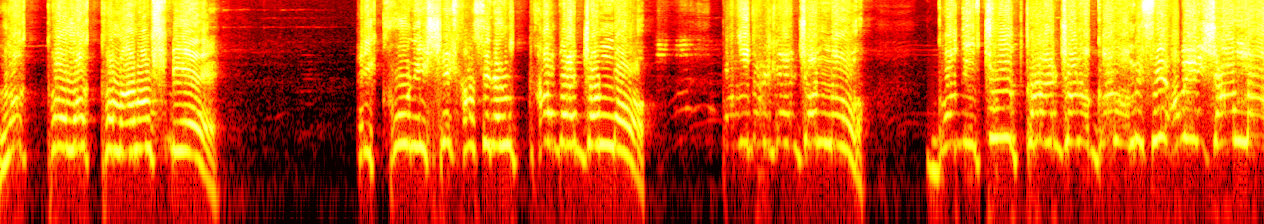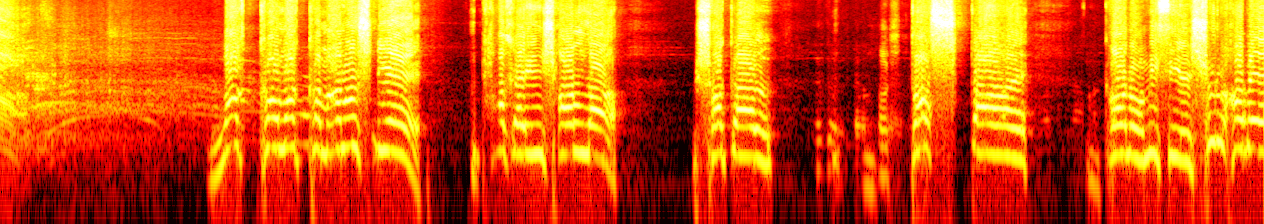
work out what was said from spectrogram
লক্ষ লক্ষ মানুষ নিয়ে এই খুনি শেখ হাসিনার উত্থানের জন্য, পদত্যাগের জন্য গদি চুট করার জন্য গণমিছিল হবে ইনশাআল্লাহ। লক্ষ লক্ষ মানুষ নিয়ে ঢাকা ইনশাআল্লাহ সকাল দশটায় গণমিছিল শুরু হবে।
